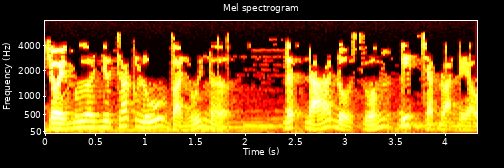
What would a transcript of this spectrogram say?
trời mưa như thác lũ và núi nở, đất đá đổ xuống bít chặt đoạn đèo.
